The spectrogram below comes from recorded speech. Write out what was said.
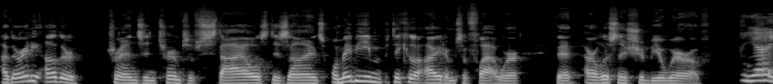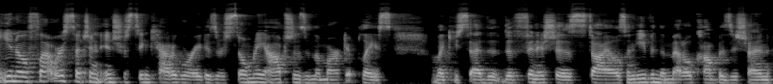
Are there any other trends in terms of styles, designs, or maybe even particular items of flatware that our listeners should be aware of? Yeah, you know, flatware is such an interesting category because there's so many options in the marketplace. Like you said, the, the finishes, styles, and even the metal composition.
